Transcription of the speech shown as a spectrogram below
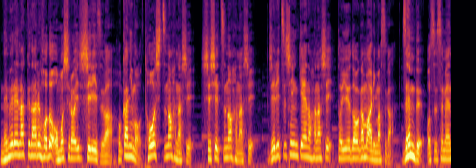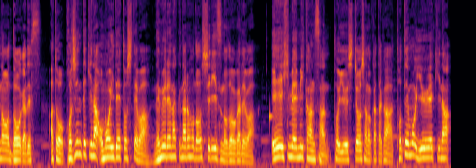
眠れなくなるほど面白いシリーズは他にも糖質の話、脂質の話、自律神経の話という動画もありますが、全部おすすめの動画です。あと、個人的な思い出としては、眠れなくなるほどシリーズの動画では、A 姫みかんさんという視聴者の方がとても有益な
